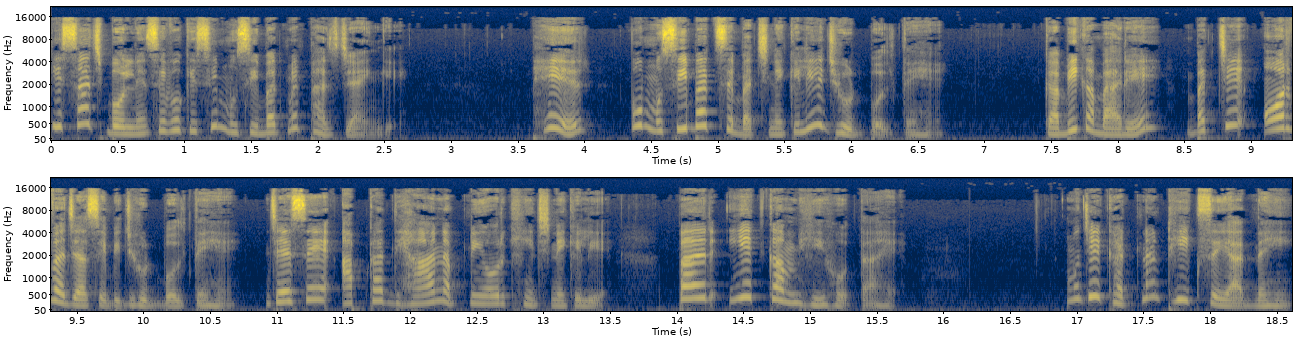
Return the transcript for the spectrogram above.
कि सच बोलने से वो किसी मुसीबत में फंस जाएँगे। फिर वो मुसीबत से बचने के लिए झूठ बोलते हैं। कभी कभारे बच्चे और वजह से भी झूठ बोलते हैं, जैसे आपका ध्यान अपनी ओर खींचने के लिए, पर ये कम ही होता है। मुझे घटना ठीक से याद नहीं।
